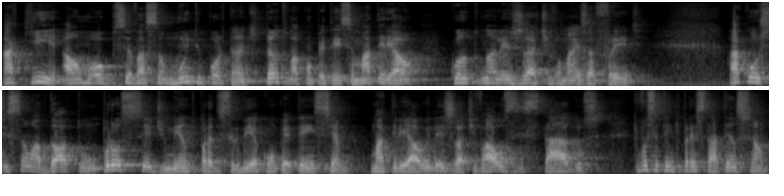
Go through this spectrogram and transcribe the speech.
Aqui há uma observação muito importante, tanto na competência material quanto na legislativa mais à frente. A Constituição adota um procedimento para distribuir a competência material e legislativa aos estados que você tem que prestar atenção.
